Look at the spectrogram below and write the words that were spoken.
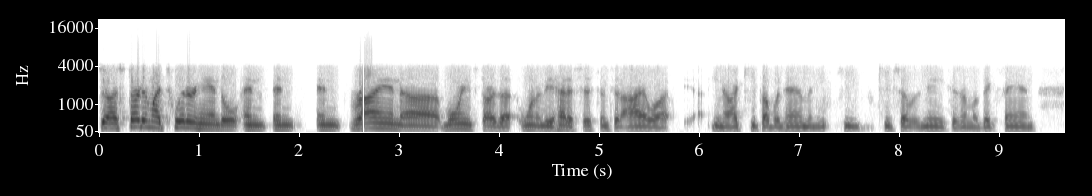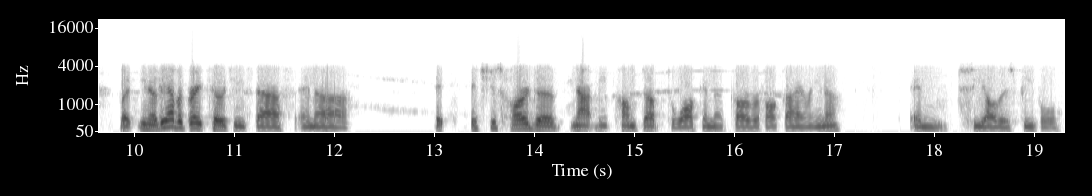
So I started my Twitter handle, and and and Ryan uh, Morningstar, the one of the head assistants at Iowa, you know, I keep up with him, and he, he keeps up with me because I'm a big fan. But you know, they have a great coaching staff, and uh, it, it's just hard to not be pumped up to walk in the Carver Hawkeye Arena and see all those people.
